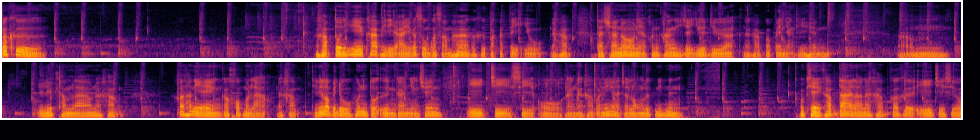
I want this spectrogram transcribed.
ก็คือนะครับตัวนี้ค่า PTI ก็สูงกว่า 35 ก็คือปกติอยู่นะครับ แต่ Channel เนี่ยค่อนข้างที่จะยืดเยื้อนะครับ ก็เป็นอย่างที่เห็นอีลิฟทำแล้วนะครับก็เท่านี้เองก็ครบหมดแล้วนะครับ ทีนี้เราไปดูหุ้นตัวอื่นกันอย่างเช่น EGCO กันนะครับ อันนี้อาจจะลงลึกนิดนึง โอเคครับ ได้แล้วนะครับ ก็คือ EGCO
